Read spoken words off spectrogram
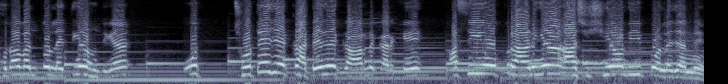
ਖੁਦਾਵੰਦ ਤੋਂ ਲੈਤੀਆਂ ਹੁੰਦੀਆਂ, ਉਹ ਛੋਟੇ ਜਿਹੇ ਘਾਟੇ ਦੇ ਕਾਰਨ ਕਰਕੇ ਅਸੀਂ ਉਹ ਪੁਰਾਣੀਆਂ ਆਸ਼ੀਸ਼ੀਆਂ ਵੀ ਭੁੱਲ ਜਾਂਦੇ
